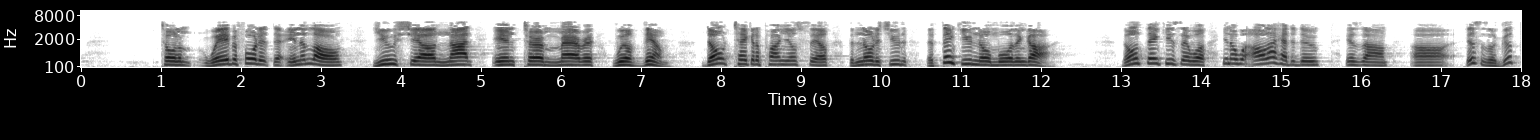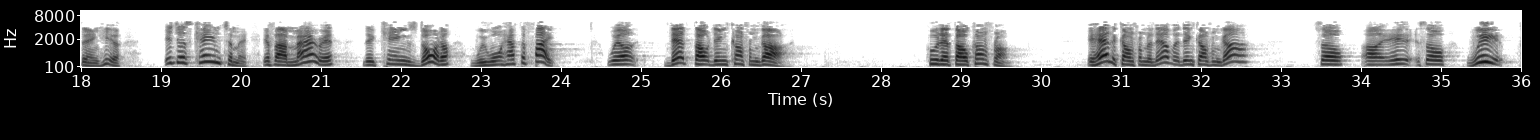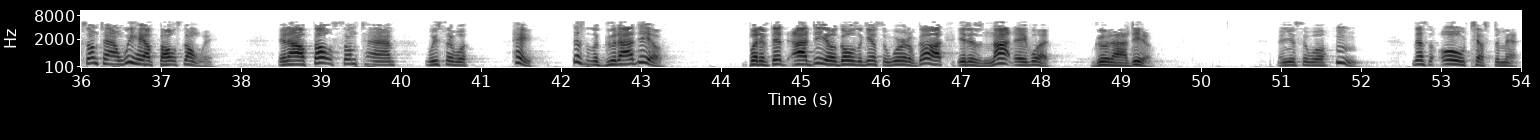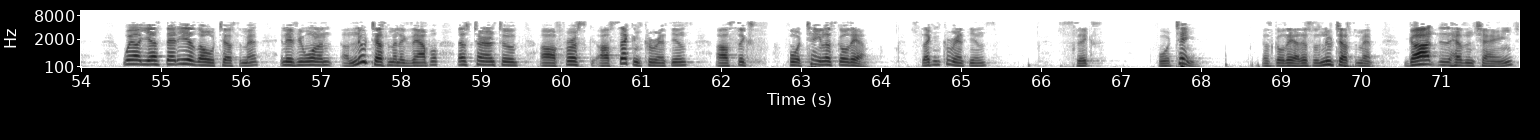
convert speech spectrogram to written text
told him way before that, that in the law, you shall not intermarry with them. Don't take it upon yourself to know that you to think you know more than God. Don't think you say, well, you know what? All I had to do is um, uh, this is a good thing here. It just came to me. If I marry the king's daughter, we won't have to fight. Well, that thought didn't come from God. Who did that thought come from? It had to come from the devil. It didn't come from God. So, uh, so we sometimes we have thoughts, don't we? And our thoughts sometimes we say, well, hey, this is a good idea. But if that idea goes against the Word of God, it is not a what? Good idea. And you say, well, hmm, that's the Old Testament. Well, yes, that is Old Testament. And if you want a, a New Testament example, let's turn to uh, first, uh, Second Corinthians uh, six fourteen. Let's go there. Second Corinthians six fourteen. Let's go there. This is New Testament. God hasn't changed.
